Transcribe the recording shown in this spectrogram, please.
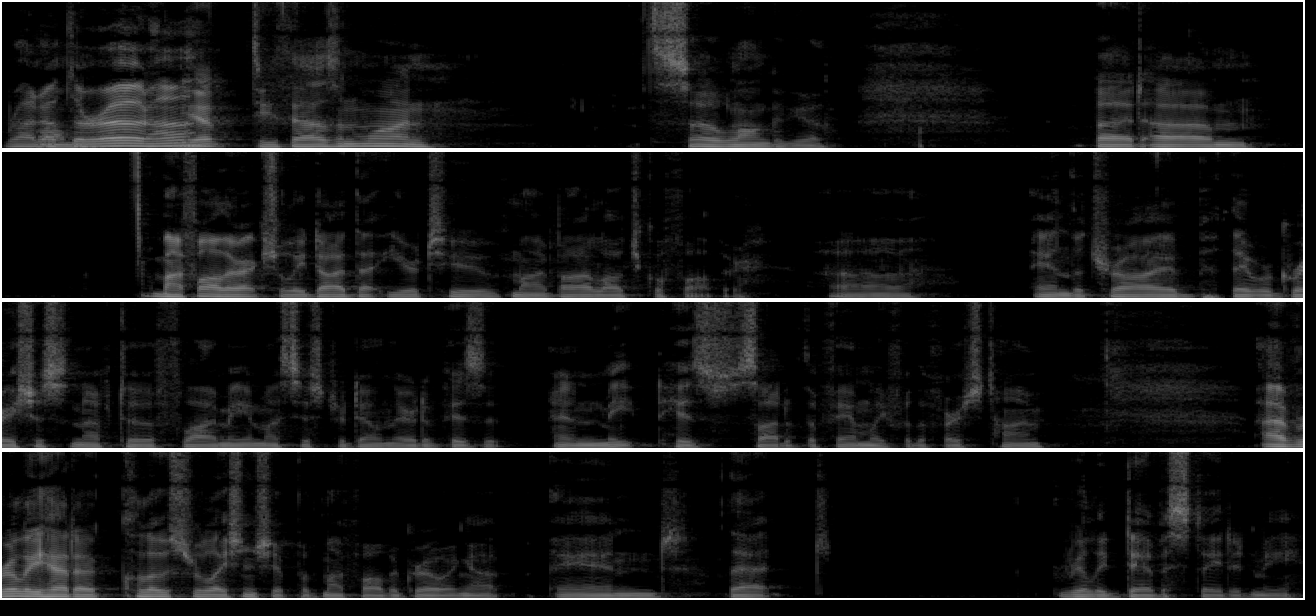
Right up the road, huh? Yep, 2001. So long ago. But um, my father actually died that year too, my biological father. Uh, and the tribe, they were gracious enough to fly me and my sister down there to visit and meet his side of the family for the first time. I've really had a close relationship with my father growing up, and that really devastated me.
